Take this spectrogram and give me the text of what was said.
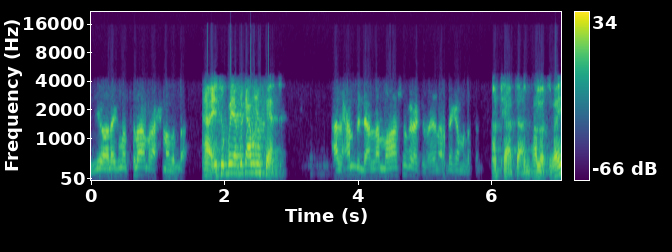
জি ওয়ালাইকুম আসসালাম রহমতুল্লাহ। হ্যাঁ ইসুফ ভাই আপনি কেমন আছেন? আলহামদুলিল্লাহ আল্লাহ মহাশুকর আছে ভাই আপনি কেমন আছেন? আচ্ছা আচ্ছা আমি ভালো আছি ভাই।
